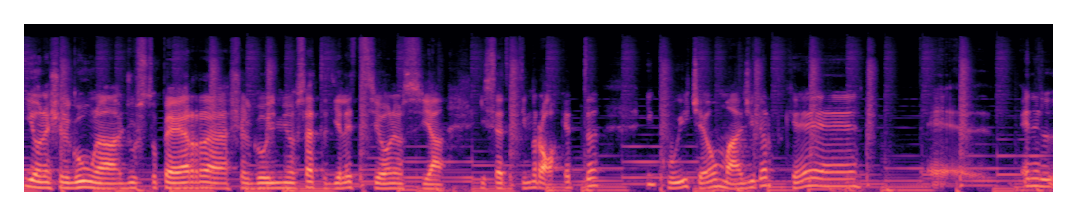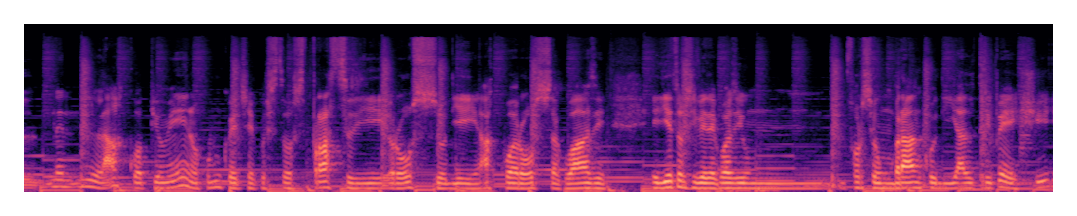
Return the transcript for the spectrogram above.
Io ne scelgo una giusto per, eh, scelgo il mio set di elezione, ossia il set Team Rocket, in cui c'è un Magikarp che è, è nel, nell'acqua più o meno, comunque c'è questo sprazzo di rosso, di acqua rossa quasi, e dietro si vede quasi un forse un branco di altri pesci.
